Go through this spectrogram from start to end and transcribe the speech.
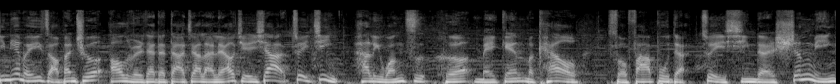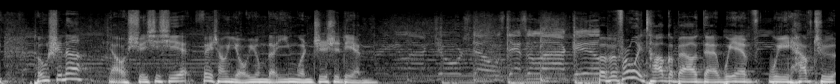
今天美丽早班车，Oliver 带着大家来了解一下最近哈利王子和 Megan Markle 所发布的最新的声明，同时呢，要学习些非常有用的英文知识点。But before we talk about that, we have we have to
